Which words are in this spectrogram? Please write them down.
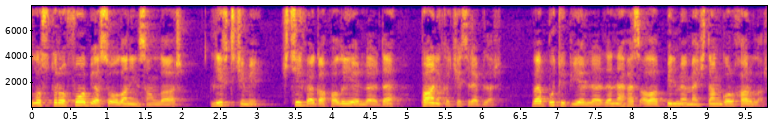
Xlostrofobiyası olan insanlar lift kimi kiçik və qapalı yerlərdə panika keçirə bilər və bu tip yerlərdə nəfəs ala bilməməkdən qorxarlar.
